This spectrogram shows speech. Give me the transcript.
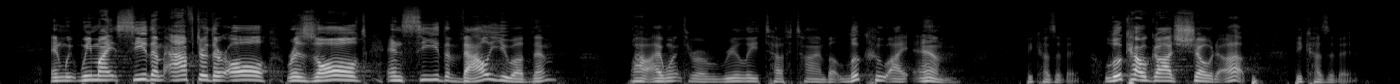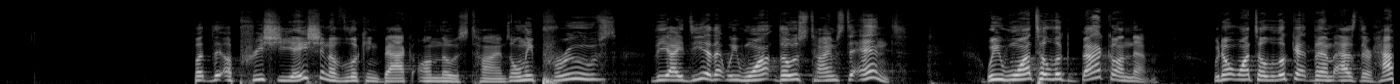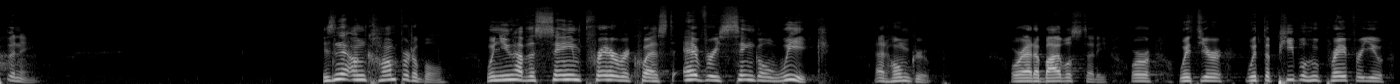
and we, we might see them after they're all resolved and see the value of them. Wow, I went through a really tough time, but look who I am because of it. Look how God showed up because of it. But the appreciation of looking back on those times only proves the idea that we want those times to end. We want to look back on them. We don't want to look at them as they're happening. Isn't it uncomfortable when you have the same prayer request every single week at home group or at a Bible study or with, your, with the people who pray for you?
